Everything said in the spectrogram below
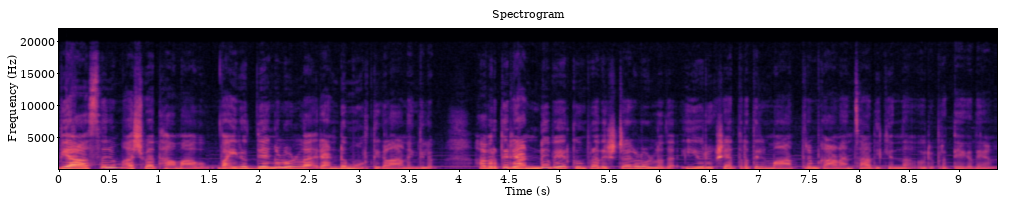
വ്യാസനും അശ്വത്ഥാമാവും വൈരുദ്ധ്യങ്ങളുള്ള രണ്ട് മൂർത്തികളാണെങ്കിലും അവർക്ക് രണ്ടു പേർക്കും പ്രതിഷ്ഠകളുള്ളത് ഈ ഒരു ക്ഷേത്രത്തിൽ മാത്രം കാണാൻ സാധിക്കുന്ന ഒരു പ്രത്യേകതയാണ്.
